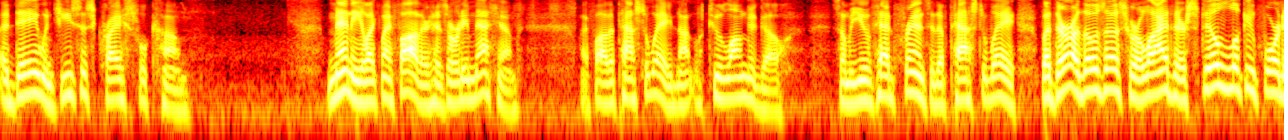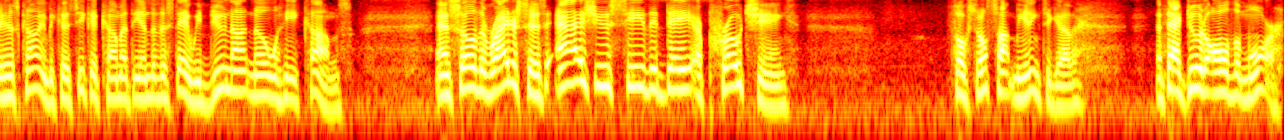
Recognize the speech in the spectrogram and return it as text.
a day when Jesus Christ will come. Many, like my father, has already met him. My father passed away not too long ago. Some of you have had friends that have passed away, but there are those of us who are alive that are still looking forward to his coming because he could come at the end of this day. We do not know when he comes. And so the writer says, as you see the day approaching, folks, don't stop meeting together. In fact, do it all the more.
